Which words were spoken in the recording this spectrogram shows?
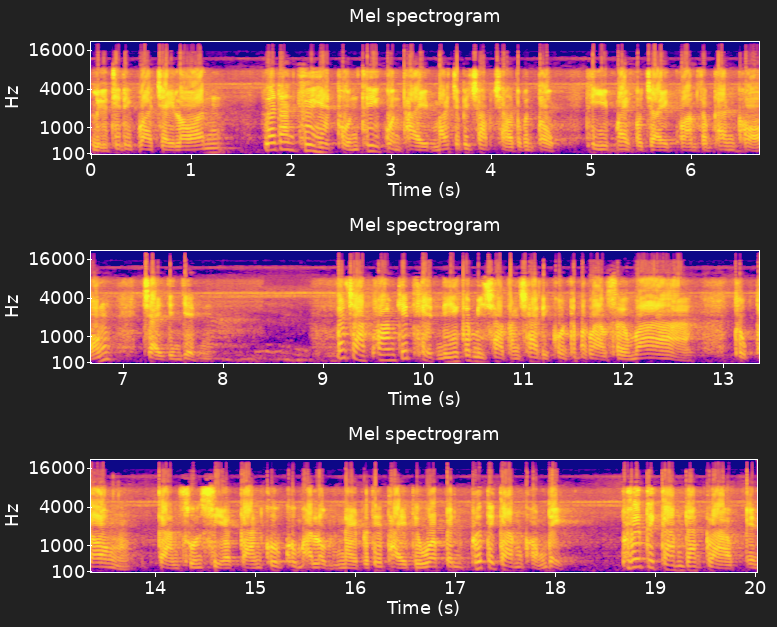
หรือที่เรียกว่าใจร้อน และนั่นคือเหตุผลที่คนไทยมักจะไปชอบชาวตะวันตก ที่ไม่เข้าใจความสำคัญของใจเย็นๆและจากความคิดเห็นนี้ก็มีชาวต่างชาติอีกคนที่มากล่าวเสริมว่า ถูกต้องการสูญเสียการควบคุมอารมณ์ในประเทศไทยถือว่าเป็นพฤติกรรมของเด็ก พฤติกรรมดังกล่าวเป็น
